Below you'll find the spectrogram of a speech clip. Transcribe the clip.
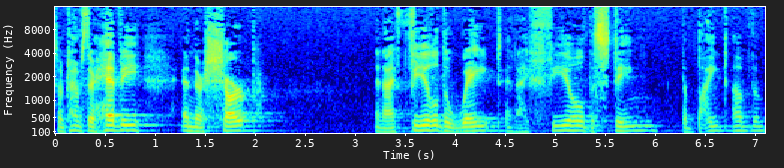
Sometimes they're heavy and they're sharp, and I feel the weight and I feel the sting, the bite of them.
